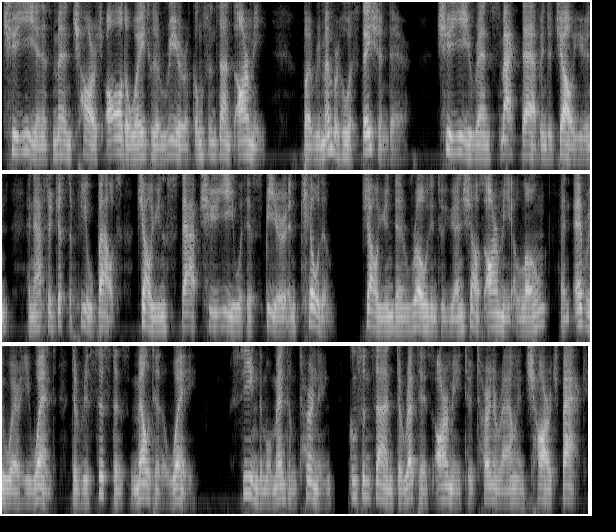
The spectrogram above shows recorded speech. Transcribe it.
Qu Yi and his men charged all the way to the rear of Gongsun Zan's army. But remember who was stationed there. Qu Yi ran smack dab into Zhao Yun, and after just a few bouts, Zhao Yun stabbed Qu Yi with his spear and killed him. Zhao Yun then rode into Yuan Shao's army alone, and everywhere he went, the resistance melted away. Seeing the momentum turning, Gongsun Zan directed his army to turn around and charge back,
